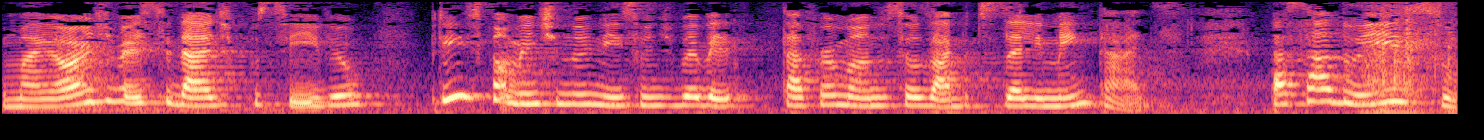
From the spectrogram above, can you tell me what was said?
com maior diversidade possível, principalmente no início, onde o bebê está formando seus hábitos alimentares. Passado isso,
